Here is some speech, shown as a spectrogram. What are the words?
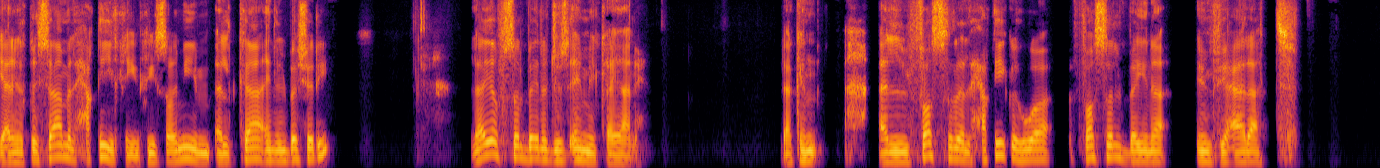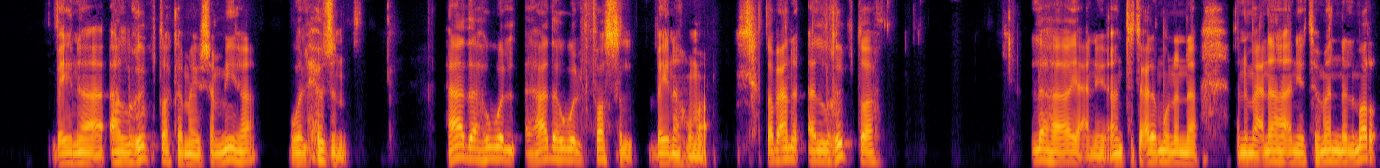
يعني القسام الحقيقي في صميم الكائن البشري لا يفصل بين جزئين من كيانه. لكن الفصل الحقيقي هو فصل بين انفعالات بين الغبطة كما يسميها والحزن. هذا هو هذا هو الفصل بينهما. طبعا الغبطة لها يعني أنت تعلمون أن أن معناها أن يتمنى المرء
